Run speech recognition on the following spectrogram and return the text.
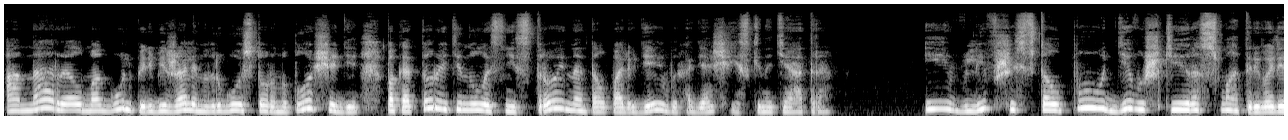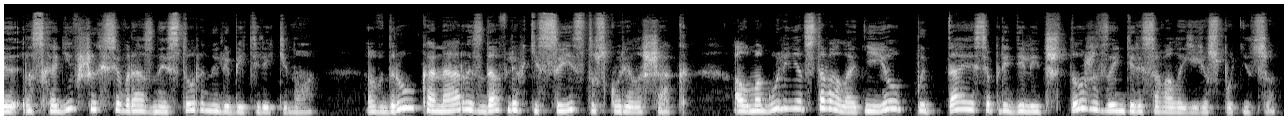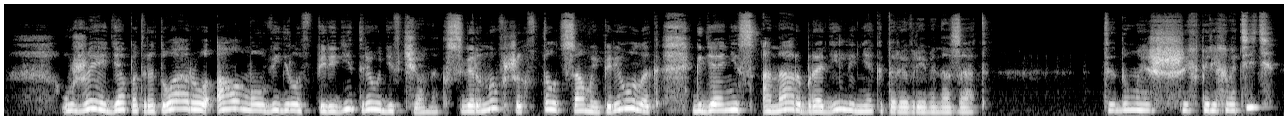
Анар и Алмагуль перебежали на другую сторону площади, по которой тянулась нестройная толпа людей, выходящих из кинотеатра и, влившись в толпу, девушки рассматривали расходившихся в разные стороны любителей кино. Вдруг Анар, издав легкий свист, ускорила шаг. Алмагули не отставала от нее, пытаясь определить, что же заинтересовало ее спутницу. Уже идя по тротуару, Алма увидела впереди трех девчонок, свернувших в тот самый переулок, где они с Анар бродили некоторое время назад. «Ты думаешь их перехватить?»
